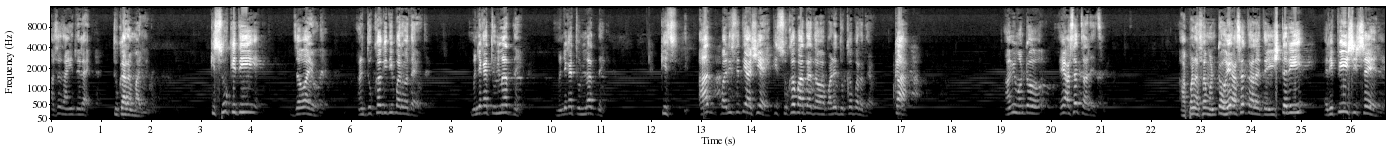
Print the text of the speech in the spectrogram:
असं सांगितलेलं आहे तुकाराम महाराज की सुख किती जवा एवढं. आहे आणि दुःख किती पर्वत आहे एवढं. म्हणजे काय तुलनात नाही. म्हणजे काय तुलनात नाही. की आज परिस्थिती अशी आहे की सुख पाहता जवा पाडे दुःख परत आहे का? आम्ही म्हणतो हे असंच चालायचं. आपण असं म्हणतो हे असंच चालायचं. हिस्टरी रिपीट इटसेल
